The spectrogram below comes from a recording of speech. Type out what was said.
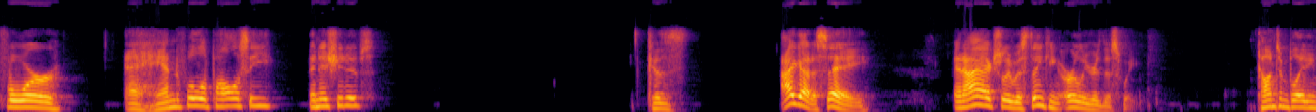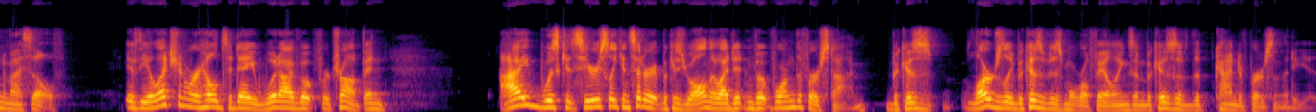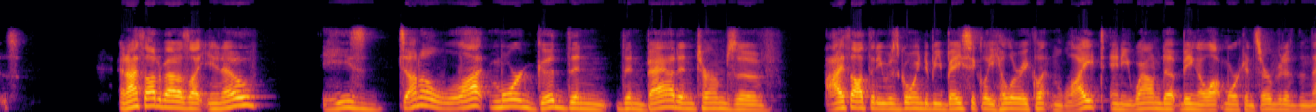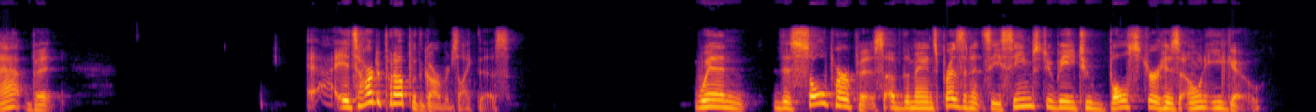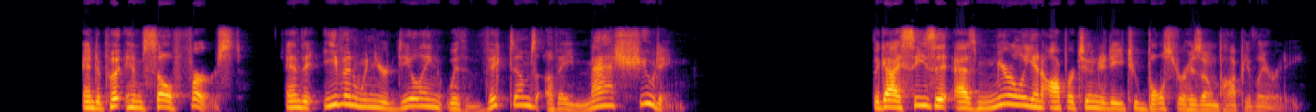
for a handful of policy initiatives? Because I got to say, and I actually was thinking earlier this week, contemplating to myself, if the election were held today, would I vote for Trump? And I was seriously considerate because you all know I didn't vote for him the first time because largely because of his moral failings and because of the kind of person that he is. And I thought about it, I was like, you know, he's done a lot more good than than bad in terms of I thought that he was going to be basically Hillary Clinton light, and he wound up being a lot more conservative than that. But eh, it's hard to put up with garbage like this. When the sole purpose of the man's presidency seems to be to bolster his own ego and to put himself first, and that even when you're dealing with victims of a mass shooting, the guy sees it as merely an opportunity to bolster his own popularity.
